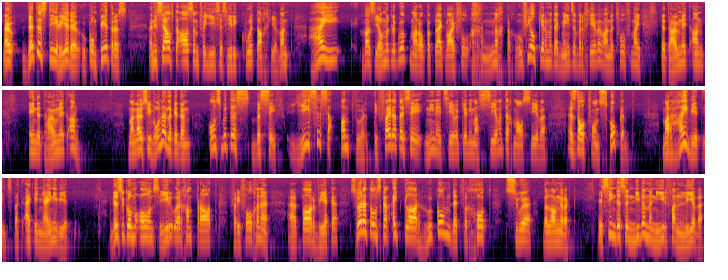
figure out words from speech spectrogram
Nou, dit is die rede hoekom Petrus in dieselfde asem vir Jesus hierdie kwota gee, want hy was heelmoetlik ook maar op 'n plek waar hy voel genigtig. Hoeveel keer moet ek mense vergewe want dit voel vir my dit hou net aan en dit hou net aan. Maar nou is die wonderlike ding, ons moet besef, Jesus se antwoord, die feit dat hy sê nie net 7 keer nie, maar 70 maal 7 is dalk vir ons skokkend. Maar hy weet iets wat ek en jy nie weet nie. En dis hoekom ons hieroor gaan praat vir die volgende 'n eh, paar weke sodat ons kan uitklaar hoekom dit vir God so belangrik. Jy sien dis 'n nuwe manier van lewe.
